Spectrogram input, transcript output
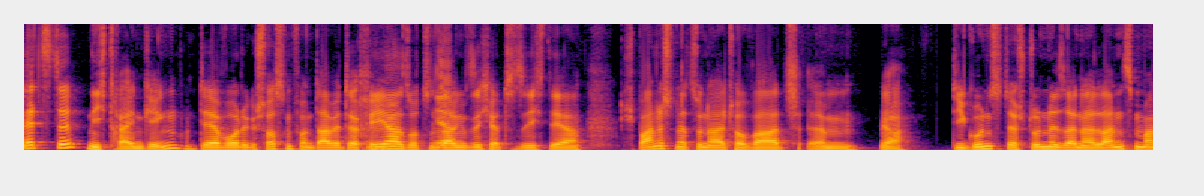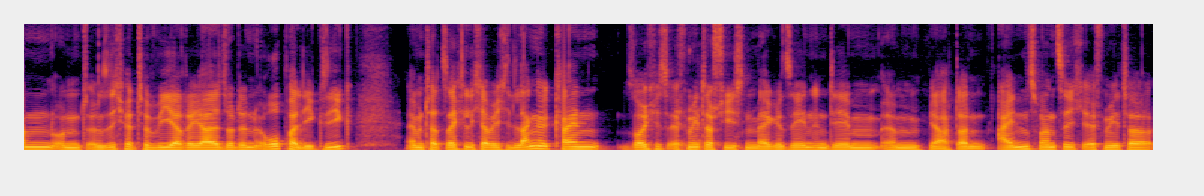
letzte nicht reinging. Der wurde geschossen von David de Gea. Mhm, Sozusagen ja. sicherte sich der spanische Nationaltorwart ähm, ja, die Gunst der Stunde seiner Landsmann und äh, sicherte Villarreal so den Europa League-Sieg. Ähm, tatsächlich habe ich lange kein solches Elfmeterschießen mehr gesehen, in dem ähm, ja, dann 21 Elfmeter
